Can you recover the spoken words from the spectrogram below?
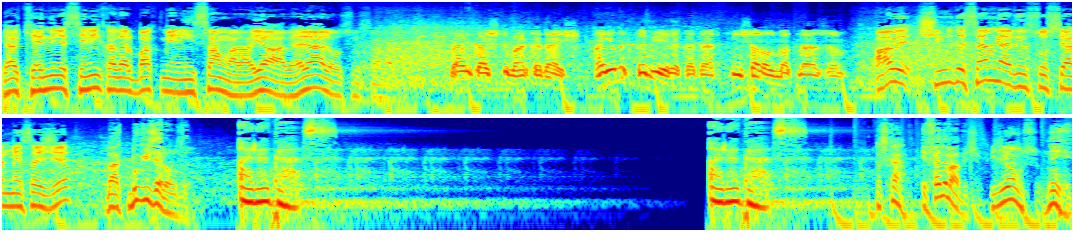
Ya kendine senin kadar bakmayan insan var ayı abi helal olsun sana. Ben kaçtım arkadaş. Ayılık da bir yere kadar. İnsan olmak lazım. Abi şimdi de sen verdin sosyal mesajı. Bak bu güzel oldu. Aragaz. Aragaz. Pascal Efendim abicim. biliyor musun? Neyi?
